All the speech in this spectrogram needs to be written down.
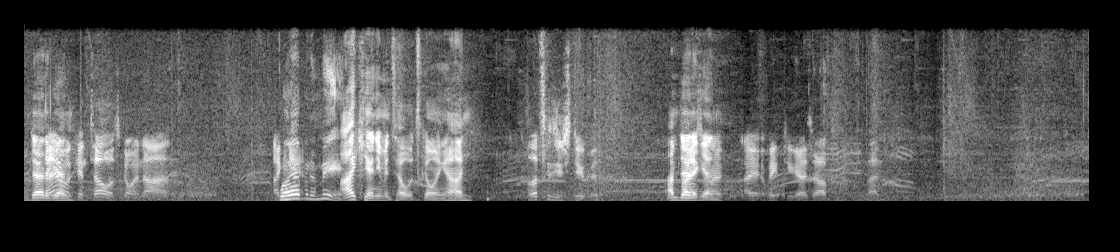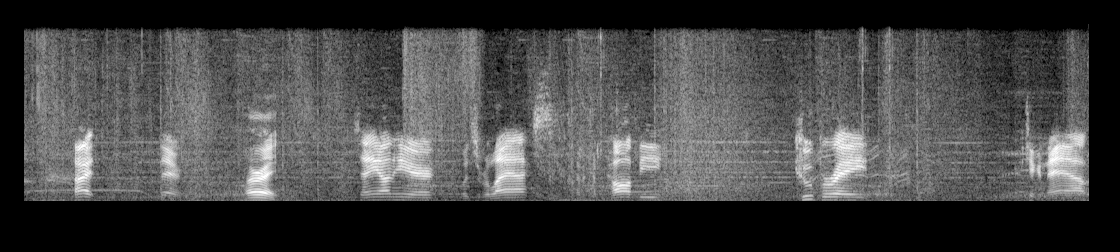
I'm dead Anyone again. can tell what's going on. I what can't. happened to me? I can't even tell what's going on. Well, that's because you're stupid. I'm dead I again. I, I picked you guys up. Then. Alright. There. Alright. Just hang on here. Let's just relax. Have a cup of coffee. Recuperate. Take a nap.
